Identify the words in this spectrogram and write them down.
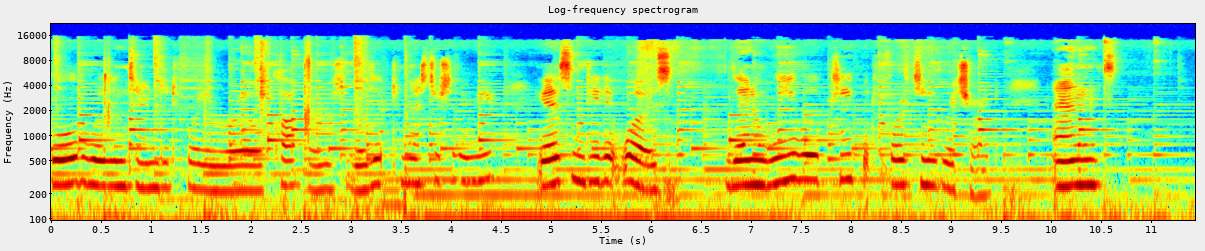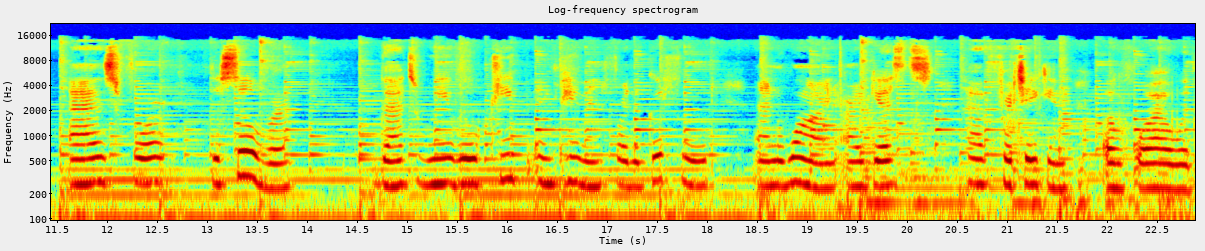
gold was intended for the royal coffers, was it, Master Cellarier? Yes, indeed it was. Then we will keep it for King Richard. And as for the silver that we will keep in payment for the good food and wine our guests have partaken of while with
